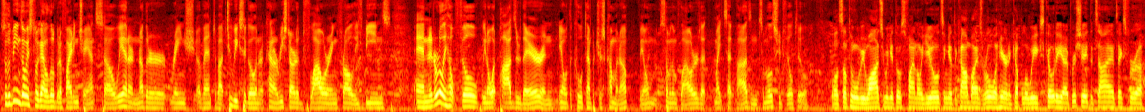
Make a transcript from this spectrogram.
So the beans always still got a little bit of fighting chance. So we had another range event about two weeks ago, and it kind of restarted flowering for all these beans and it'll really help fill you know what pods are there and you know with the cool temperatures coming up you know some of them flowers that might set pods and some of those should fill too. Well it's something we'll be watching. We get those final yields and get the combines rolling here in a couple of weeks. Cody i appreciate the time. Thanks for uh,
